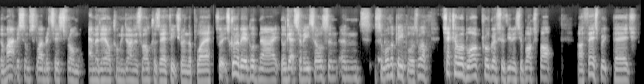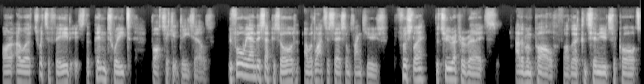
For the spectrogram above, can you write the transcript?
There might be some celebrities from Emmerdale coming down as well because they feature in the play. So it's going to be a good night. You'll get to meet us and, and some other people as well. Check our blog, Progress with Unity Blogspot, our Facebook page, or our Twitter feed. It's the pinned tweet for ticket details. Before we end this episode, I would like to say some thank yous. Firstly, the two reprobates, Adam and Paul, for their continued support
